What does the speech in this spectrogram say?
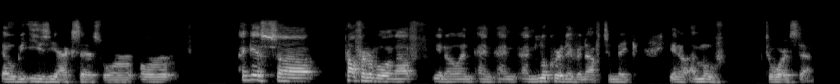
that will be easy access or or I guess uh, profitable enough, you know, and, and and and lucrative enough to make you know a move towards that.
